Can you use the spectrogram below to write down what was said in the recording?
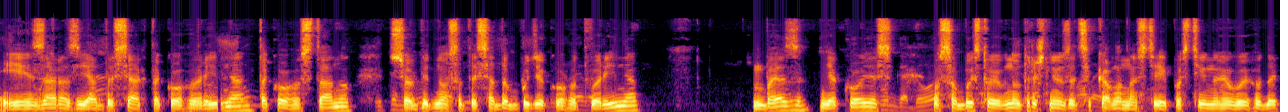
І зараз я досяг такого рівня, такого стану, щоб відноситися до будь-якого творіння. Без якоїсь особистої внутрішньої зацікавленості і постійної вигоди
